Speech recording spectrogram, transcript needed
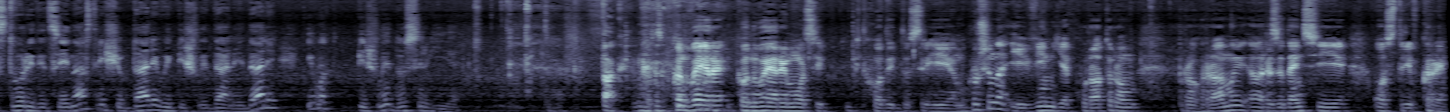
створити цей настрій, щоб далі ви пішли далі і далі. І от пішли до Сергія. Так, конвейер, конвейер емоцій підходить до Сергія Мокрушина, і він є куратором програми е, резиденції Острів Крим.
